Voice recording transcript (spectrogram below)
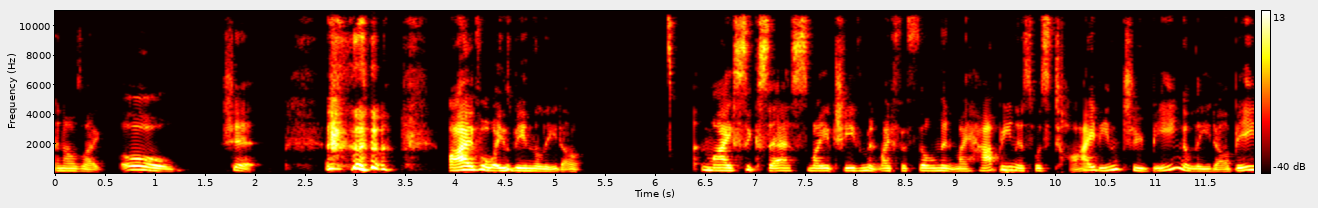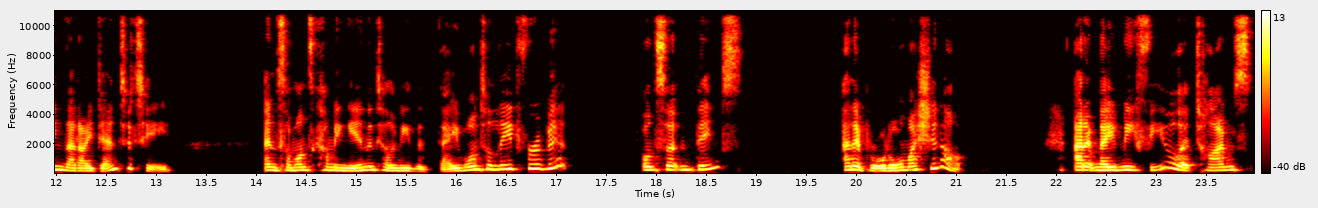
And I was like, oh, shit. I've always been the leader. My success, my achievement, my fulfillment, my happiness was tied into being a leader, being that identity. And someone's coming in and telling me that they want to lead for a bit on certain things. And it brought all my shit up. And it made me feel at times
